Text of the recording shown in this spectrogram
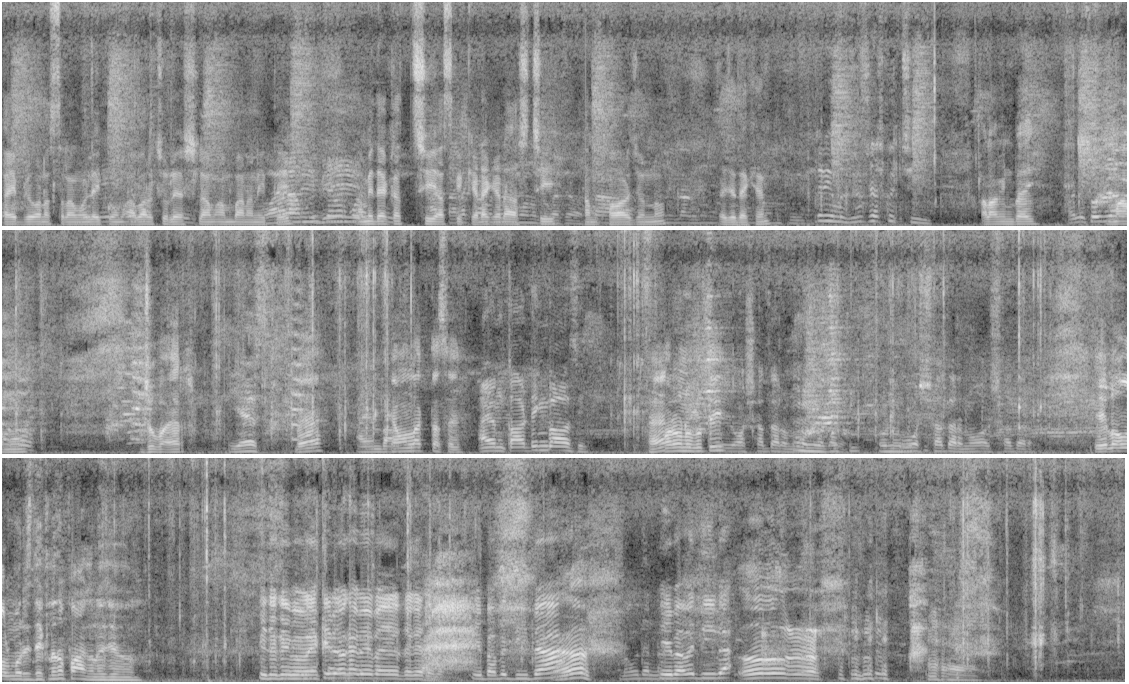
Hi everyone আসসালামু আলাইকুম। আবার চলে আসলাম আম বানানিতে। আমি দেখাচ্ছি আজকে কেডা কেডা আসছি আম খাওয়ার জন্য। এই যে দেখেন। আলামিন ভাই মামু জুবায়ের। ইয়েস কেমন লাগতাছে? আই এম কাটিং বাওসি হ্যাঁ? অনুভূতি? অসাধারণ। অসাধারণ অসাধারণ। এই লবণ মরিচ দেখলে তো পাগল হয়ে যাব। এই দেখো এইভাবে একইভাবে খাইবে এইভাবে এইভাবে দিবা। আহ, এইভাবে দিবা। ও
